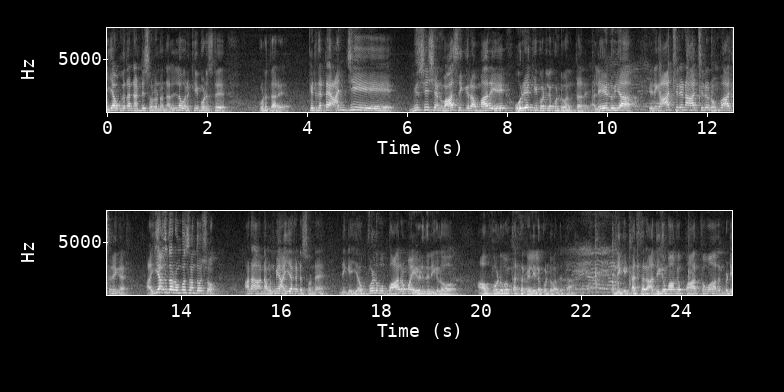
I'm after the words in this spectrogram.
ஐயாவுக்கு தான் நன்றி சொல்லணும். நல்ல ஒரு கீபோர்டிஸ்ட்டு கொடுத்தாரு. கிட்டத்தட்ட அஞ்சு மியூசிஷியன் வாசிக்கிற மாதிரி ஒரே கீபோர்டில் கொண்டு வந்துட்டார். அலே லுயா எனக்கு ஆச்சரியம்னா ஆச்சரியம் ரொம்ப ஆச்சரியங்க. ஐயாவுக்கு தான் ரொம்ப சந்தோஷம். ஆனால் நான் உண்மையாக ஐயா கிட்ட சொன்னேன் நீங்கள் எவ்வளவு பாரமாக எழுதுனீங்களோ அவ்வளவும் கத்தர் வெளியில் கொண்டு வந்துட்டான் இன்னைக்கு கத்தர் அதிகமாக பார்க்கவும் அதன்படி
